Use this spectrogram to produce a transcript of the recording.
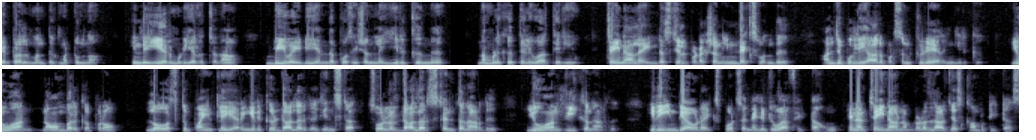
ஏப்ரல் மந்த்துக்கு மட்டும்தான். இந்த இயர் முடியறச்ச தான் பிவைடி எந்த பொசிஷனில் இருக்குன்னு நம்மளுக்கு தெளிவாக தெரியும். சைனாவில் இண்டஸ்ட்ரியல் ப்ரொடக்ஷன் இண்டெக்ஸ் வந்து அஞ்சு புள்ளி ஆறு பர்சன்ட் கீழே இறங்கியிருக்கு. யுவான் நவம்பருக்கு அப்புறம் லோவஸ்ட் பாயிண்ட்ல இறங்கியிருக்கு டாலருக்கு அகேன்ஸ்டாக ஸோ டாலர் ஸ்ட்ரென்தன் ஆகுது யூஆன் வீக்கன் ஆகுது இது இந்தியாவோட எக்ஸ்போர்ட்ஸை நெகட்டிவாக அஃபெக்ட் ஆகும். ஏன்னா சைனா நம்மளோட லார்ஜஸ்ட் காம்படிட்டர்ஸ்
